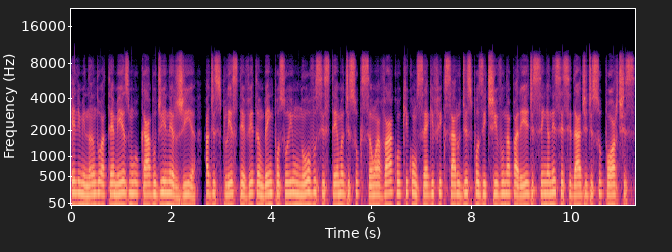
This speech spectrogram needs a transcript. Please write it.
eliminando até mesmo o cabo de energia. A Displays TV também possui um novo sistema de sucção a vácuo que consegue fixar o dispositivo na parede sem a necessidade de suportes,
